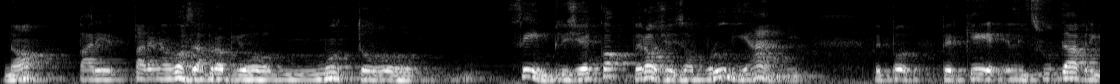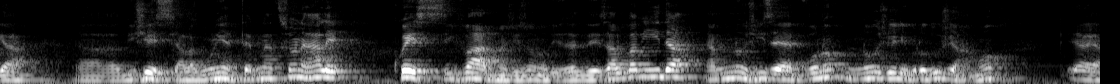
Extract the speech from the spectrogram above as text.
no? pare, pare una cosa proprio molto semplice, ecco, però ci sono voluti anni per, perché il Sudafrica eh, dicesse alla comunità internazionale questi farmaci sono dei, dei salvavita, a noi ci servono, noi ce li produciamo eh,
